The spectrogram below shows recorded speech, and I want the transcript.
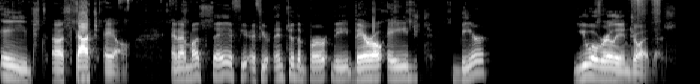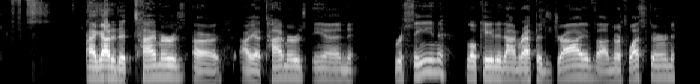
aged uh, Scotch ale. And I must say, if you if you're into the bur- the barrel aged beer, you will really enjoy this. I got it at Timers. Uh, I got Timers in Racine, located on Rapids Drive, uh, Northwestern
